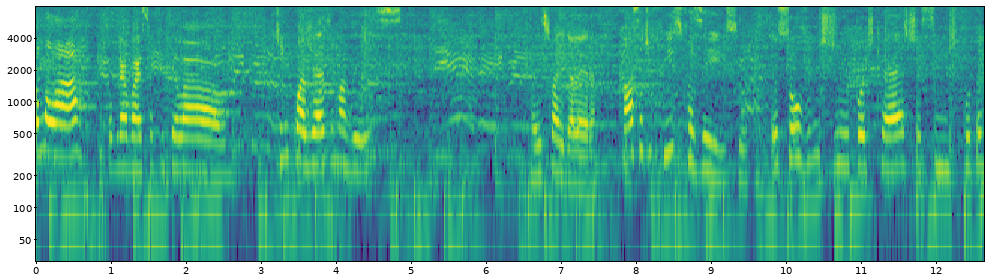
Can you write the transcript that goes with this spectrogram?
Vamos lá. Vou gravar isso aqui pela quinquagésima vez. É isso aí, galera. Nossa, é difícil fazer isso. Eu sou ouvinte de podcast, assim, tipo, tem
